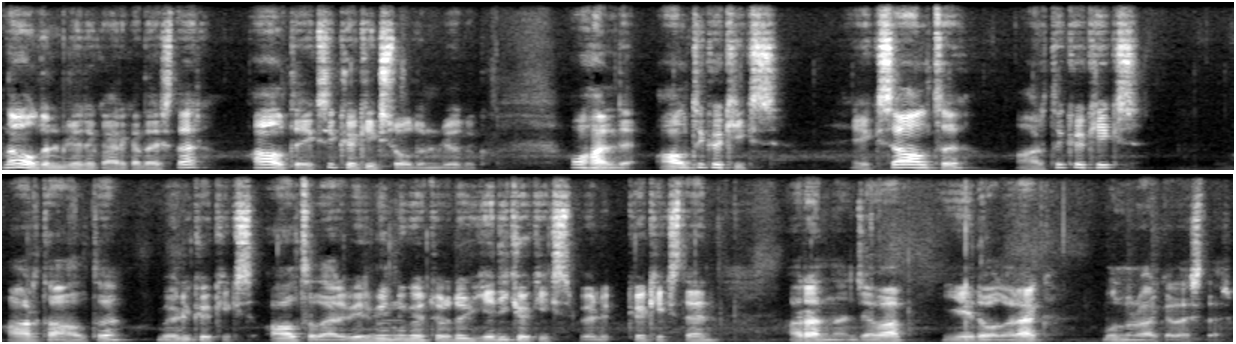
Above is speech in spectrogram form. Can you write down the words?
ne olduğunu biliyorduk arkadaşlar. 6 eksi kök x olduğunu biliyorduk. O halde 6 kök x eksi 6 artı kök x artı 6 bölü kök x. 6'lar birbirini götürdü. 7 kök x bölü kök x'ten aranılan cevap 7 olarak bulunur arkadaşlar.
